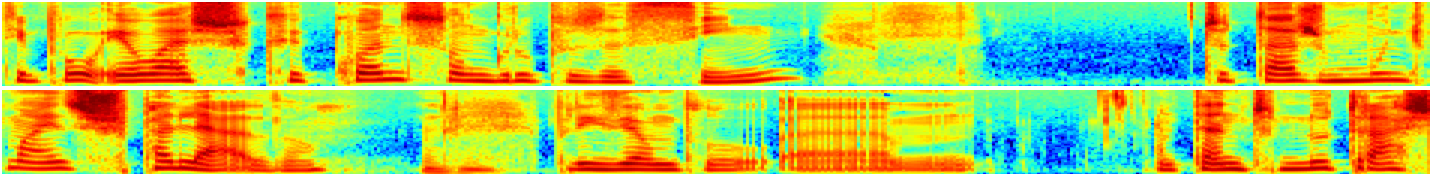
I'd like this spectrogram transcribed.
Tipo, eu acho que quando são grupos assim, tu estás muito mais espalhado. Uhum. Por exemplo, um, tanto no Trash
